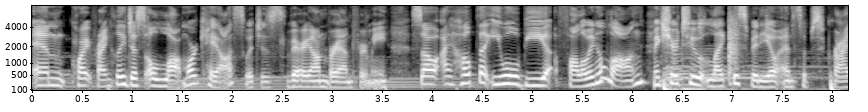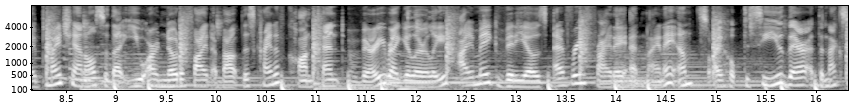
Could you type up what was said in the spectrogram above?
and quite frankly, just a lot more chaos, which is very on brand for me. So I hope that you will be following along. Make sure to like this video and subscribe to my channel so that you are notified about this kind of content very regularly. I make videos every Friday at 9 a.m., so I hope to see you there at the next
